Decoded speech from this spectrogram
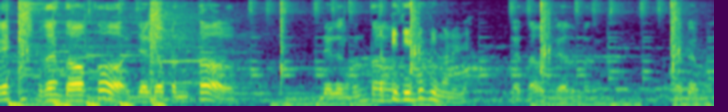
Eh bukan toko jaga pentol. Dagang pentol. Tapi tidur di mana dia? Nggak tahu di dalam mana padaman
